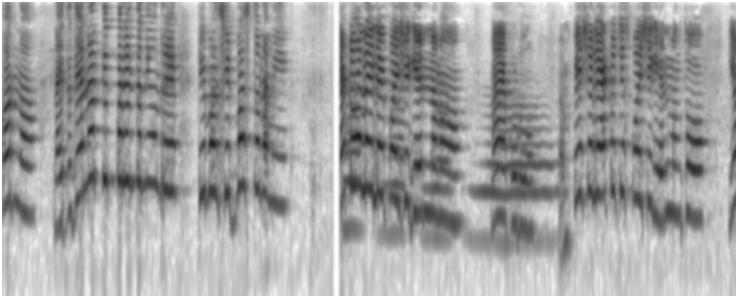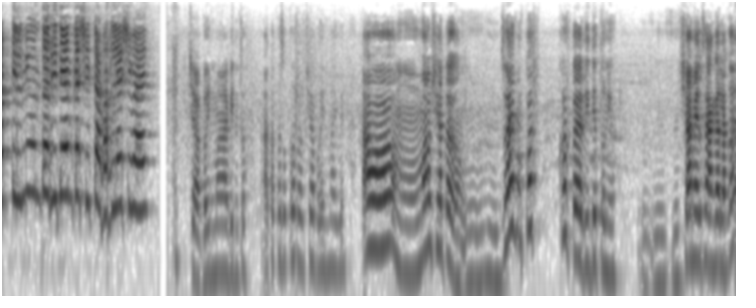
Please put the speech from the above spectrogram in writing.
कर ना. नाही तर देणार तिथपर्यंत नेऊन रे. टेबल शीट बसतो ना मी. ऑटोवाला लय पैसे घेईन ना मग. मायाकडून स्पेशल ऑटोचेच पैसे घेईन मग तो. एकटील नेऊन तरी द्यान का शिटा भरल्याशिवाय? च्या बहीण मायाबीन तर. आता कसं करू च्या बहीण मायाबीन अहो मावशी आता जाय मग कर. कर तयारी देतो नेऊन. श्यामेला सांगा लागन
